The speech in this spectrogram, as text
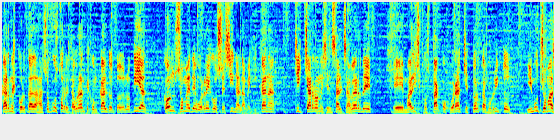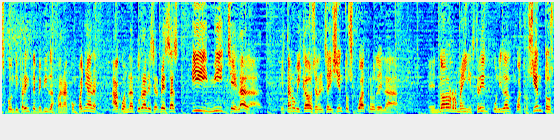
Carnes cortadas a su gusto, restaurante con caldo todos los días, consomé de borrego, cecina la mexicana, chicharrones en salsa verde, eh, mariscos, tacos, guaraches, tortas, burritos y mucho más con diferentes bebidas para acompañar, aguas naturales, cervezas y micheladas. Están ubicados en el 604 de la eh, North Main Street, unidad 400,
